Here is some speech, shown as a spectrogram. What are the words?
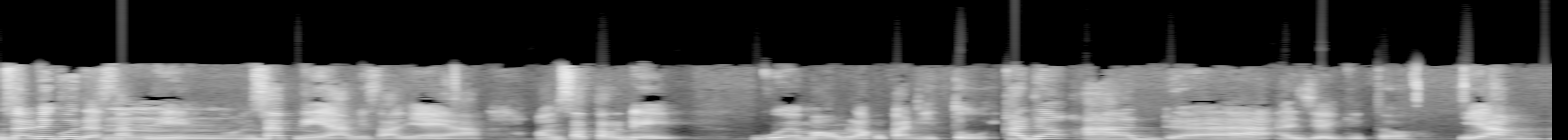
Misalnya gue udah set hmm. nih set nih ya misalnya ya on Saturday gue mau melakukan itu. Kadang ada aja gitu yang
